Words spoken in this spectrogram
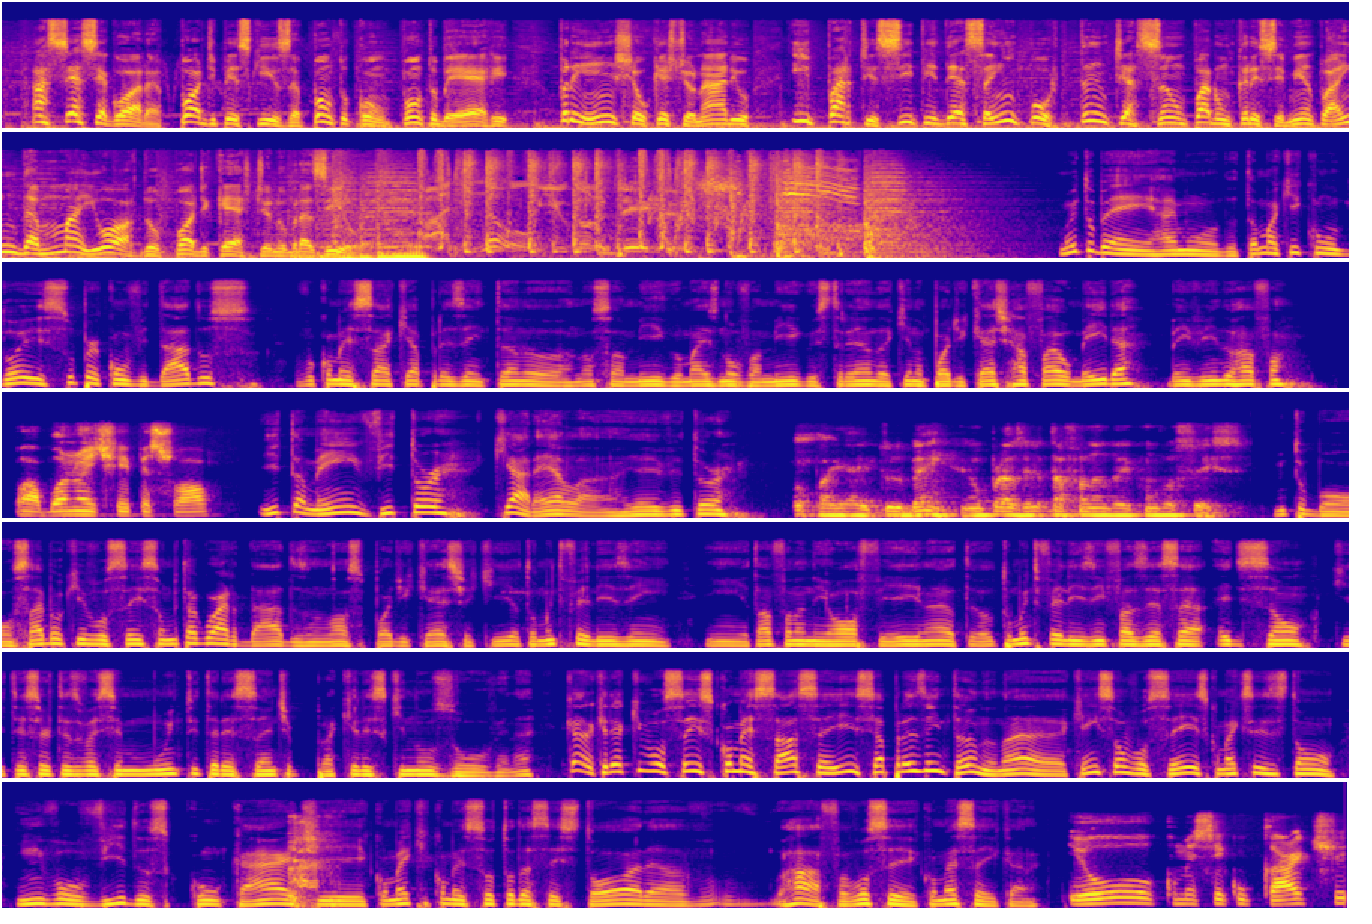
Acesse agora podpesquisa.com.br, preencha o questionário e participe dessa importante ação para um crescimento ainda maior do podcast no Brasil. Muito bem, Raimundo. Estamos aqui com dois super convidados. Vou começar aqui apresentando nosso amigo, mais novo amigo, estreando aqui no podcast, Rafael Meira. Bem-vindo, Rafa. Boa noite aí, pessoal. E também Vitor Chiarella. E aí, Vitor? Opa, e aí, tudo bem? É um prazer estar falando aí com vocês. Muito bom. Saibam que vocês são muito aguardados no nosso podcast aqui. Eu estou muito feliz em, em. Eu tava falando em off aí, né? Eu tô, eu tô muito feliz em fazer essa edição que tenho certeza vai ser muito interessante para aqueles que nos ouvem, né? Cara, eu queria que vocês começassem aí se apresentando, né? Quem são vocês? Como é que vocês estão envolvidos com o kart? Como é que começou toda essa história? Rafa, você, começa aí, cara. Eu comecei com o kart,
